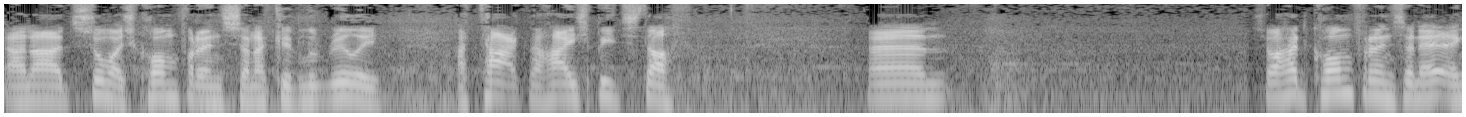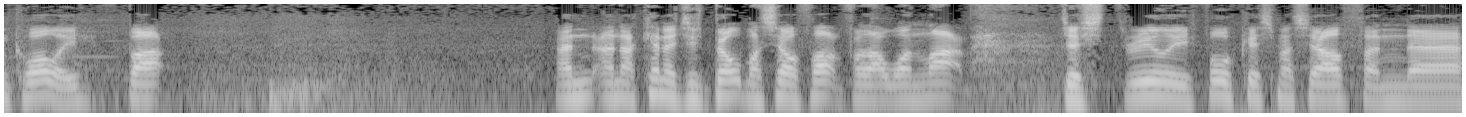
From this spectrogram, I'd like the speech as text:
and I had so much confidence, and I could really attack the high speed stuff. Um, so I had confidence in it in quali, but and and I kind of just built myself up for that one lap, just really focused myself and. Uh,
